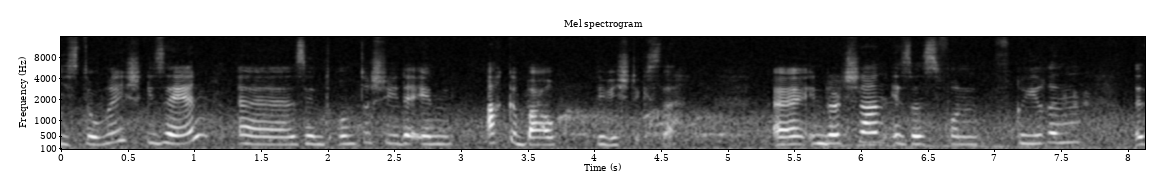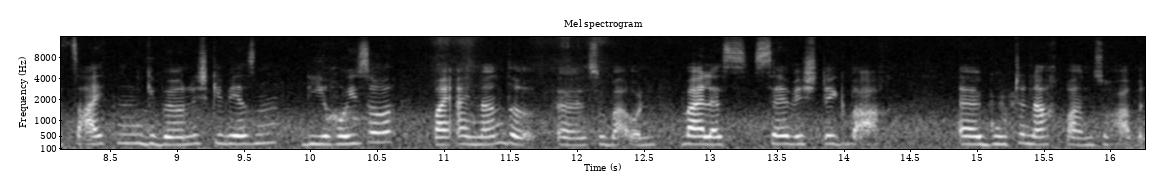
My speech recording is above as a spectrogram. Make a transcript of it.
historisch gesehen äh, sind Unterschiede im Ackerbau die wichtigste. Äh, in Deutschland ist es von früheren äh, Zeiten gewöhnlich gewesen, die Häuser beieinander äh, zu bauen, weil es sehr wichtig war, äh, gute Nachbarn zu haben.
